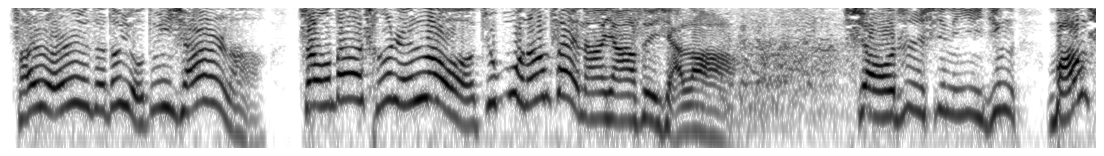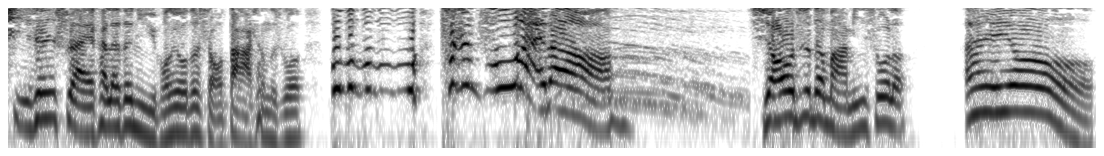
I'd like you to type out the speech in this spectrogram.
咱儿子都有对象了，长大成人了，就不能再拿压岁钱了。”小智心里一惊，忙起身甩开了他女朋友的手，大声的说：“不不不不不，他是租来的。”小智的妈咪说了。哎呦，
